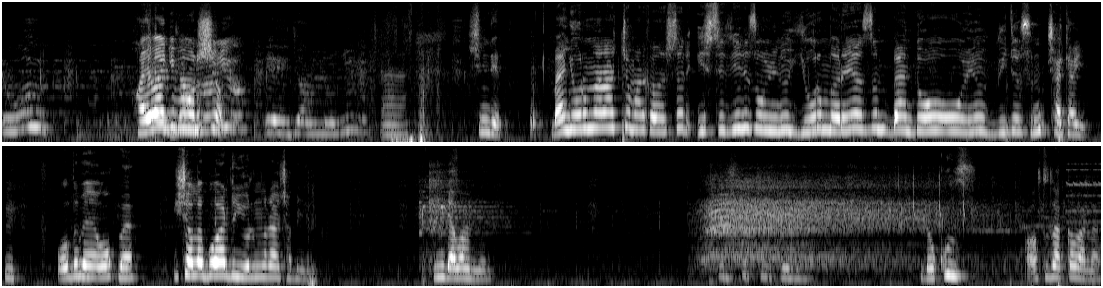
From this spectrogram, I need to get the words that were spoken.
e oğlum Hayvan gibi konuşuyorum. heyecanlanıyor. He. Şimdi ben yorumlara açacağım arkadaşlar. İstediğiniz oyunu yorumlara yazın. Ben de o oyunun videosunu çekeyim. Hı. Oldu be oh be. İnşallah bu arada yorumları açabilirim. Şimdi devam edelim. İşte Türkiye. 9. 6 dakika var daha.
